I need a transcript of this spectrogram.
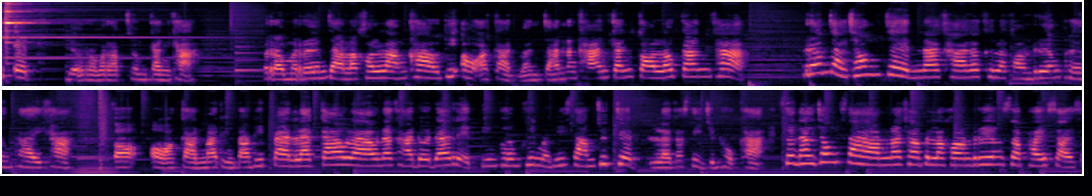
31 เดี๋ยวเรามารับชมกันค่ะเรามาเริ่มจากละครหลังข่าวที่ออกอากาศวันจันทร์อังคารกันก่อนแล้วกันค่ะ เริ่มจากช่อง 7 นะคะก็คือละครเรื่องเพลิงไพรค่ะ ก็ออกอากาศมาถึงตอนที่ 8 และ 9 แล้วนะคะ โดยได้เรตติ้งเพิ่มขึ้นมาที่ 3.7 และก็ 4.6 ค่ะ ส่วนทางช่อง 3 นะคะ เป็นละครเรื่องสะพายสายส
